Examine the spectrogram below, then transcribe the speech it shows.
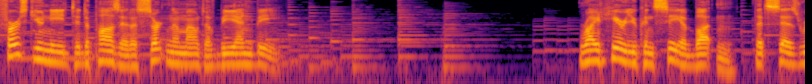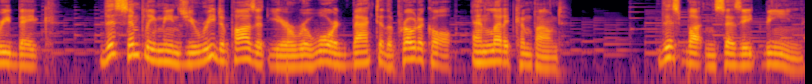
First you need to deposit a certain amount of BNB. Right here you can see a button that says rebake. This simply means you redeposit your reward back to the protocol and let it compound. This button says eat bean.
